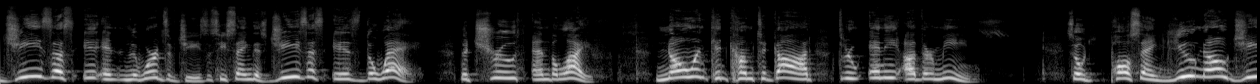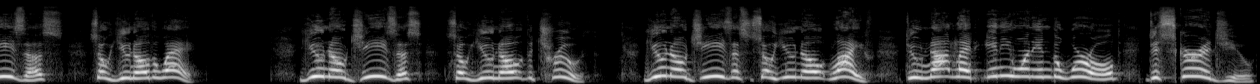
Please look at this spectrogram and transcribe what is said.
Jesus, in the words of Jesus, he's saying this Jesus is the way, the truth, and the life. No one can come to God through any other means. So, Paul's saying, You know Jesus, so you know the way. You know Jesus, so you know the truth. You know Jesus, so you know life. Do not let anyone in the world discourage you,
